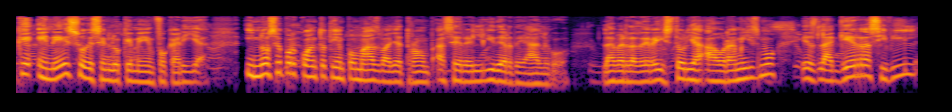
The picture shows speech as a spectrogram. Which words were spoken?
que en eso es en lo que me enfocaría. Y no sé por cuánto tiempo más vaya Trump a ser el líder de algo. La verdadera historia ahora mismo es la guerra civil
